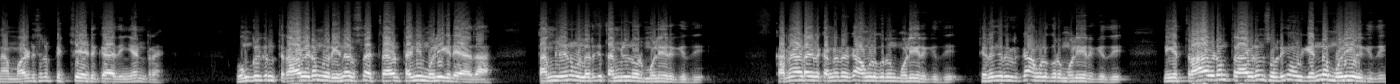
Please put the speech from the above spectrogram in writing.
நான் மறுபடியும் பிச்சை எடுக்காதீங்கன்றேன். உங்களுக்கும் திராவிடம் ஒரு இனர்ஸ்ல திராவிடம் தனி மொழி கிடையாதா? தமிழ்னு ஒன்று இருக்கு தமிழ்னு ஒரு மொழி இருக்குது. கர்நாடகாவில் கன்னடம் இருக்கு அவங்களுக்கு ஒரு மொழி இருக்குது. தெலுங்குகளுக்கு அவங்களுக்கு ஒரு மொழி இருக்குது. நீங்க திராவிடம் திராவிடம் சொல்றீங்க உங்களுக்கு என்ன மொழி இருக்குது?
